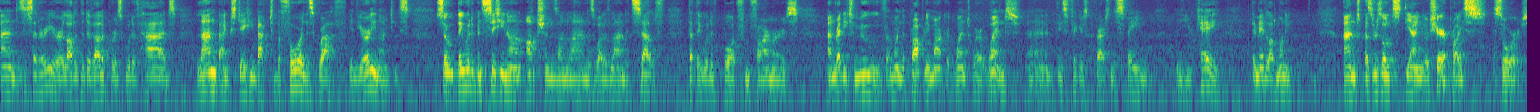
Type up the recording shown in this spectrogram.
And as I said earlier, a lot of the developers would have had land banks dating back to before this graph in the early 90s. So they would have been sitting on options on land as well as land itself that they would have bought from farmers and ready to move. And when the property market went where it went, uh, these figures comparison to Spain and the UK, they made a lot of money. And as a result, the Anglo share price soared.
